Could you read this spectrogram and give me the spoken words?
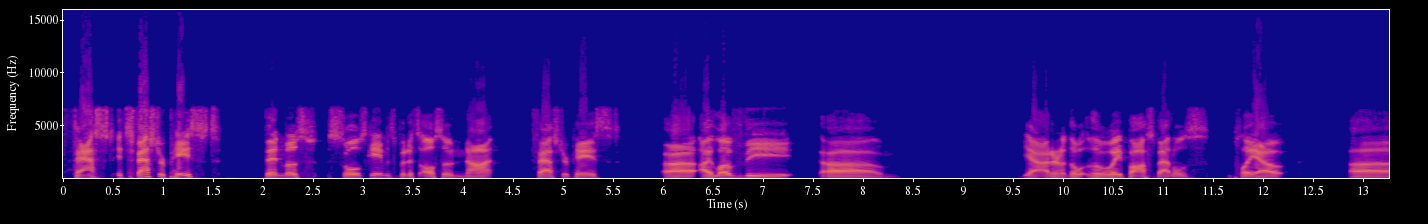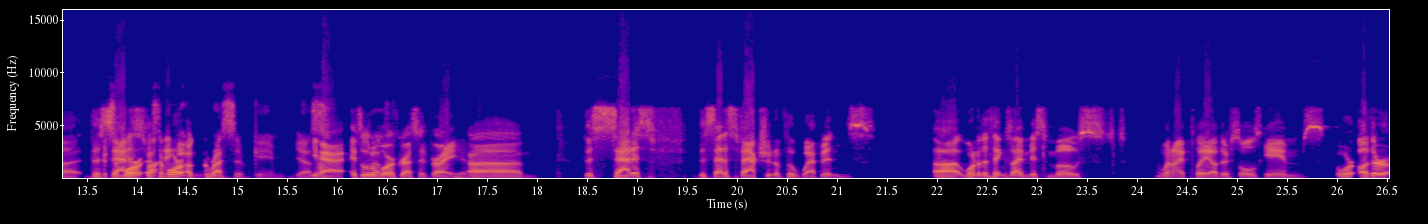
fast. It's faster paced than most Souls games, but it's also not faster paced. Uh, I love the um, yeah, I don't know the, the way boss battles play out. Uh, the It's a more it's a more aggressive game. Yes. yeah, it's a little That's- more aggressive, right? Um, the satis the satisfaction of the weapons. Uh, one of the things I miss most when I play other Souls games or other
